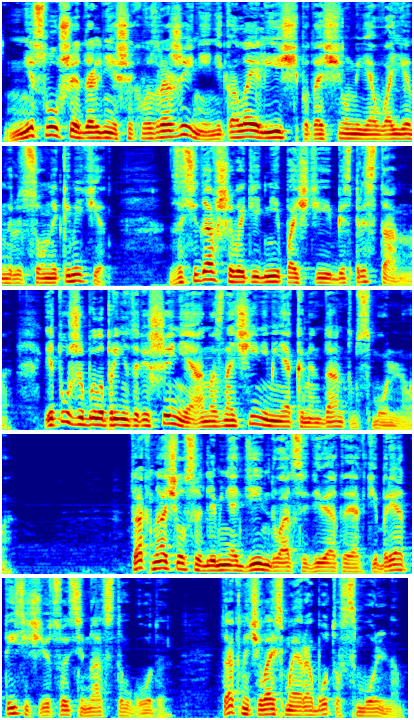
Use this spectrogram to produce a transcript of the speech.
Не слушая дальнейших возражений, Николай Ильич потащил меня в военно-революционный комитет, заседавший в эти дни почти беспрестанно, и тут же было принято решение о назначении меня комендантом Смольного. Так начался для меня день 29 октября 1917 года. Так началась моя работа в Смольном.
